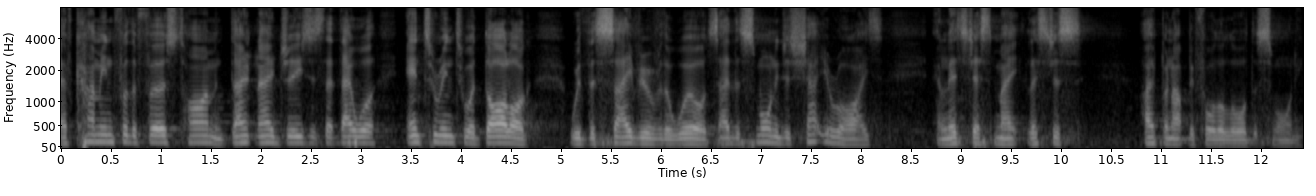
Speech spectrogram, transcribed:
have come in for the first time and don't know Jesus, that they will enter into a dialogue with the Savior of the world. So this morning, just shut your eyes and let's just make, let's just open up before the Lord this morning.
